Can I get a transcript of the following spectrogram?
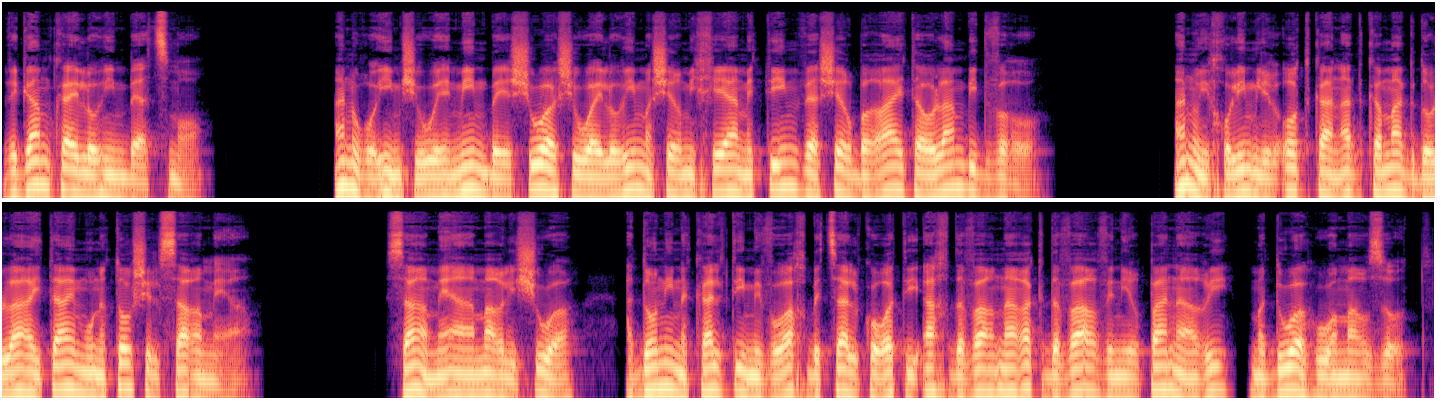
וגם כאלוהים בעצמו. אנו רואים שהוא האמין בישוע שהוא האלוהים אשר מחיי המתים ואשר ברא את העולם בדברו. אנו יכולים לראות כאן עד כמה גדולה הייתה אמונתו של שר המאה. שר המאה אמר לישוע, אדוני נקלתי מבואך בצל קורתי אך דבר נע רק דבר ונרפא נערי, מדוע הוא אמר זאת?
